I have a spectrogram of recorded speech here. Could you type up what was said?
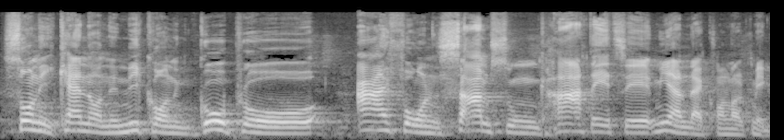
Sony, Canon, Nikon, GoPro, iPhone, Samsung, HTC, milyennek vannak még.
